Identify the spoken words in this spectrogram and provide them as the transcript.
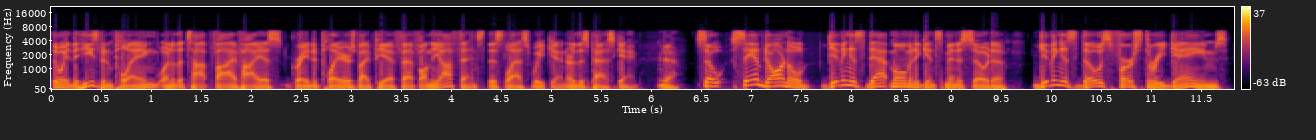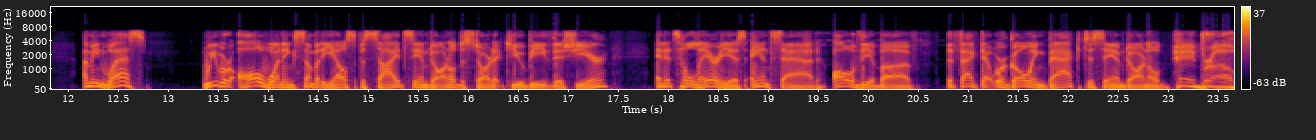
The way that he's been playing, one of the top five highest graded players by PFF on the offense this last weekend or this past game. Yeah. So Sam Darnold giving us that moment against Minnesota, giving us those first three games. I mean, Wes, we were all wanting somebody else besides Sam Darnold to start at QB this year. And it's hilarious and sad, all of the above. The fact that we're going back to Sam Darnold. Hey, bro.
